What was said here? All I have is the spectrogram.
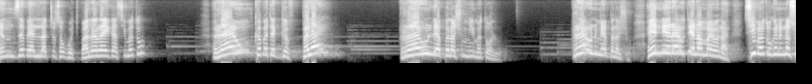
ገንዘብ ያላቸው ሰዎች ባለራይ ጋር ሲመጡ ራዩን ከመደገፍ በላይ ራዩን ሊያበላሹ የሚመጡ አሉ። ራዩን የሚያበላሹ ይህኔ ራዩ ጤናማ ይሆናል። ሲመጡ ግን እነሱ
